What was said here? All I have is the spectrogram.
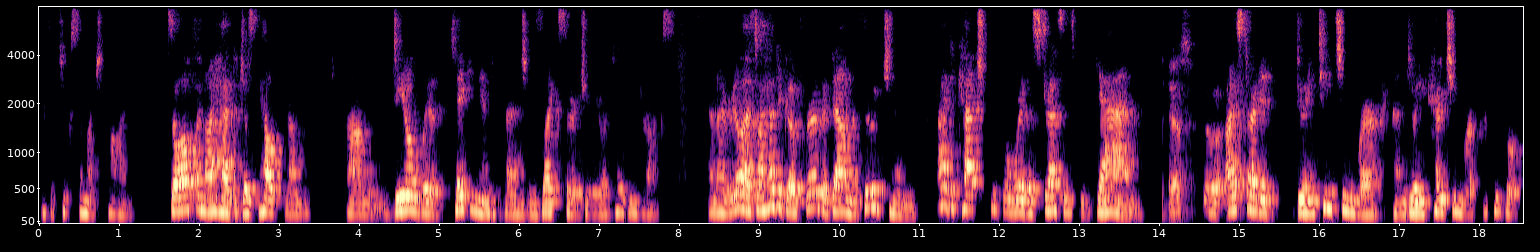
because it took so much time. So often I had to just help them um, deal with taking interventions like surgery or taking drugs. And I realized I had to go further down the food chain. I had to catch people where the stresses began. Yes. So I started doing teaching work and doing coaching work for people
